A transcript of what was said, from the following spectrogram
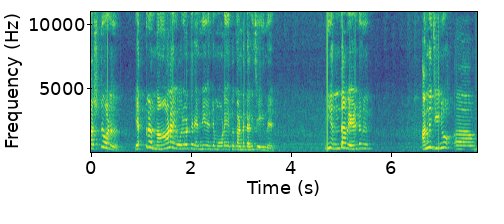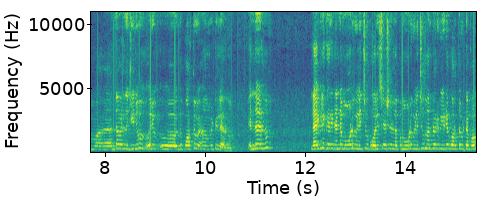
കഷ്ടമാണ്? എത്ര നാളെ ഓരോരുത്തർ എന്നെ എന്റെ മോളെയൊക്കെ കണ്ടന്റാക്കി ചെയ്യുന്നേ? നീ എന്താ വേണ്ടത്? അന്ന് ജിനു എന്താ പറയുന്നത്? ജിനു ഒരു ഇത് പുറത്ത് വിട്ടില്ലായിരുന്നു. എന്തായിരുന്നു ലൈവിൽ കയറിയിട്ട് എന്റെ മോൾ വിളിച്ചു പോലീസ് സ്റ്റേഷനിലപ്പോൾ മോൾ വിളിച്ചു എന്ന് പറഞ്ഞിട്ട് ഒരു വീഡിയോ പുറത്ത് വിട്ടപ്പോൾ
